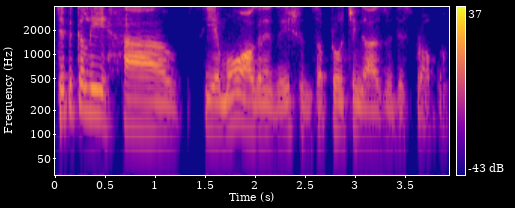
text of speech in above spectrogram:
typically have CMO organizations approaching us with this problem.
